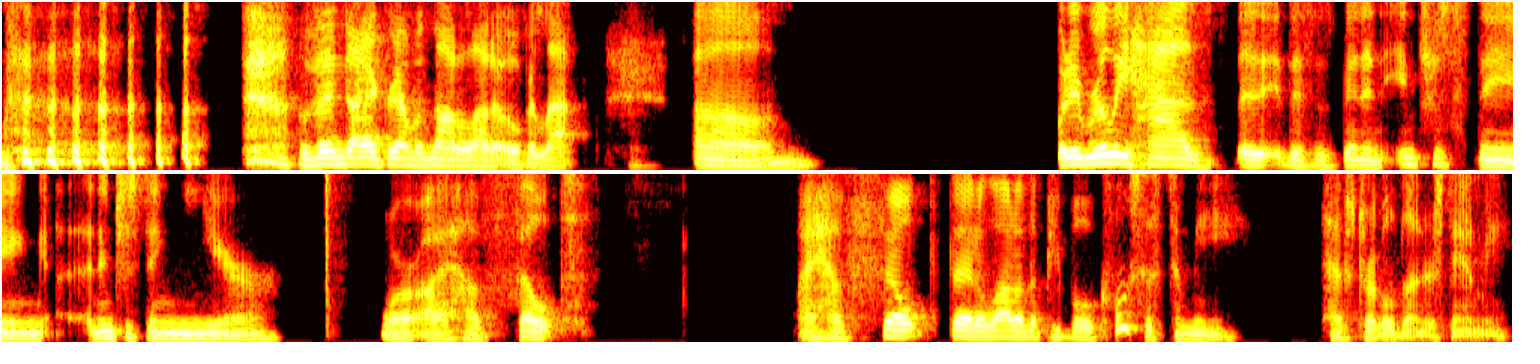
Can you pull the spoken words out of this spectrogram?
a Venn diagram with not a lot of overlap. Um, but it really has. Uh, this has been an interesting, an interesting year where I have felt I have felt that a lot of the people closest to me have struggled to understand me.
